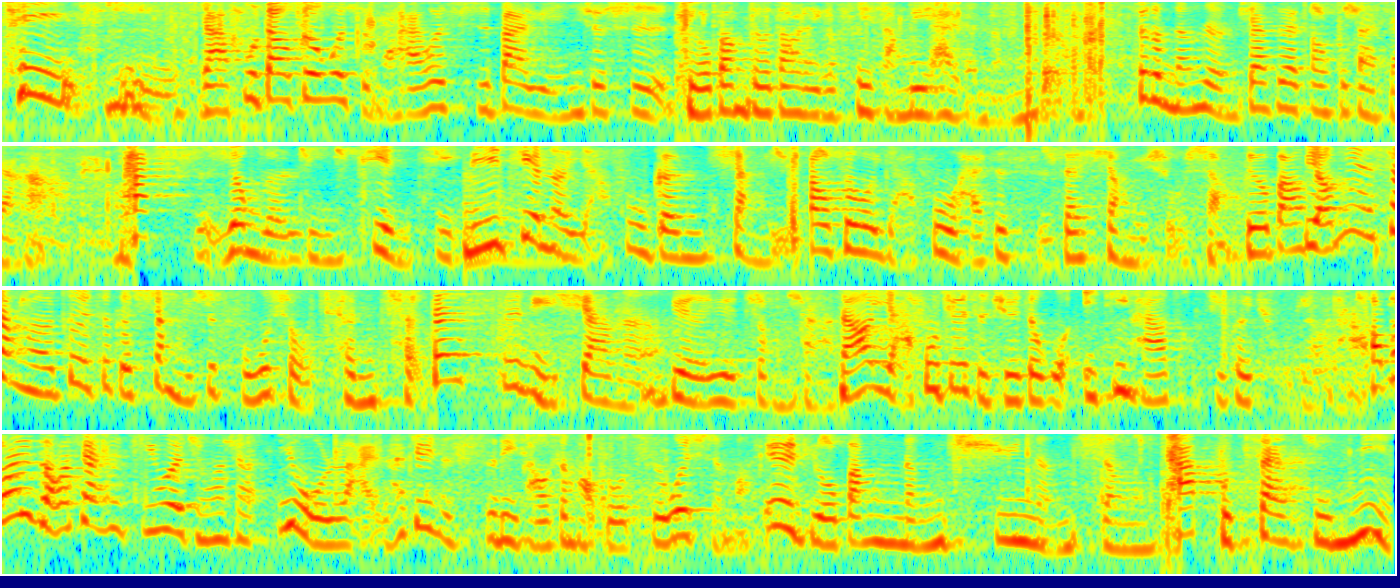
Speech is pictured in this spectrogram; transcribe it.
气死！亚父到最后为什么还会失败？原因就是刘邦得到了一个非常厉害的能人。这个能人下次再告诉大家哈。他使用了离间计，离间了亚父跟项羽，到最后亚父还是死在项羽手上。刘邦表面上呢对这个项羽是俯首称臣，但私底下呢越来越壮大。然后亚父就一直觉得我一定还要找机会除掉他。好不容易找到下一次机会的情况下又来了，他就一直死里逃生好多次。为什么？因为刘邦能屈能伸，他不在乎面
